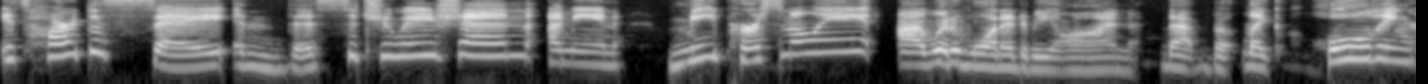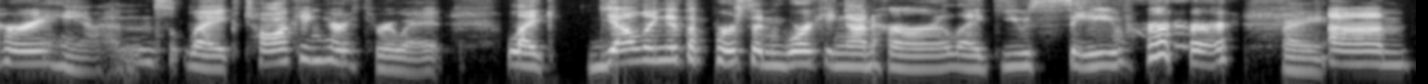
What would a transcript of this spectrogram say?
it's hard to say in this situation. I mean, me personally, I would have wanted to be on that boat, like holding her hand, like talking her through it, like yelling at the person working on her, like you save her. Right. Um,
